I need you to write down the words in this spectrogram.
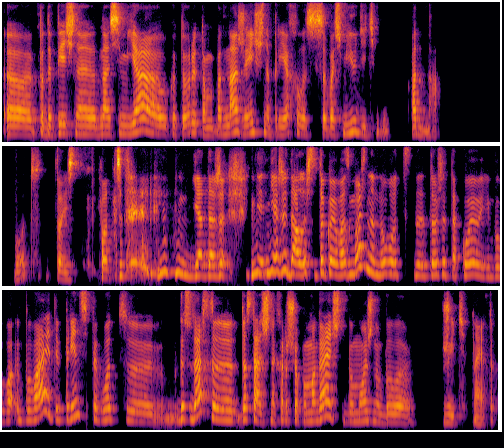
подопечная одна семья, у которой там одна женщина приехала с восьмью детьми, одна. Вот, то есть, вот я даже не, не ожидала, что такое возможно, но вот тоже такое и быва, бывает. И, в принципе, вот э, государство достаточно хорошо помогает, чтобы можно было жить на это.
